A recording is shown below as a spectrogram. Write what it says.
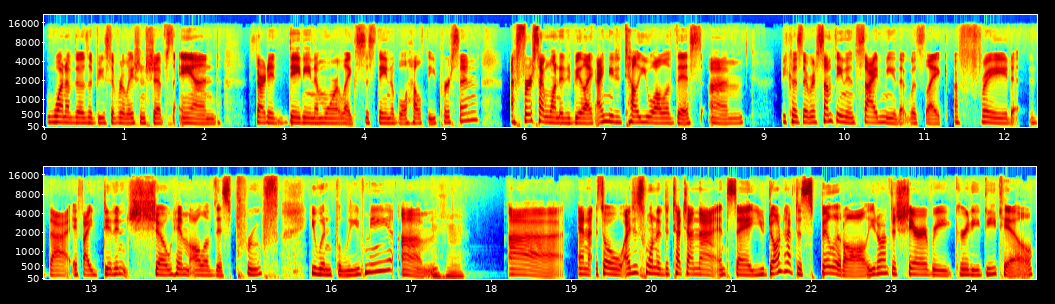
one of those abusive relationships and started dating a more like sustainable healthy person at first i wanted to be like i need to tell you all of this um because there was something inside me that was like afraid that if i didn't show him all of this proof he wouldn't believe me um uh and so i just wanted to touch on that and say you don't have to spill it all. You don't have to share every gritty detail.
